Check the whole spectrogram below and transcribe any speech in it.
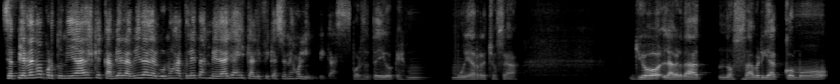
Se pierden oportunidades que cambian la vida de algunos atletas, medallas y calificaciones olímpicas. Por eso te digo que es mu- muy arrecho. O sea, yo la verdad no sabría cómo,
